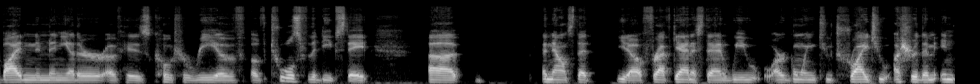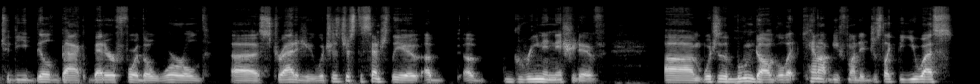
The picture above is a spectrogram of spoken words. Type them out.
Biden and many other of his coterie of of tools for the deep state uh, announced that you know, for Afghanistan, we are going to try to usher them into the build back better for the world uh, strategy, which is just essentially a, a, a green initiative, um, which is a boondoggle that cannot be funded, just like the U.S.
